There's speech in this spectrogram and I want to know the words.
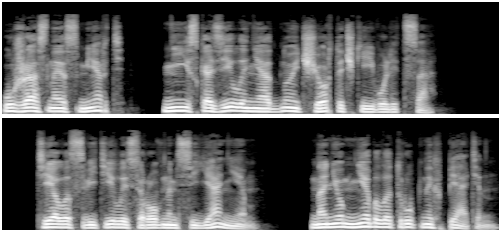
Ужасная смерть не исказила ни одной черточки его лица. Тело светилось ровным сиянием, на нем не было трупных пятен.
